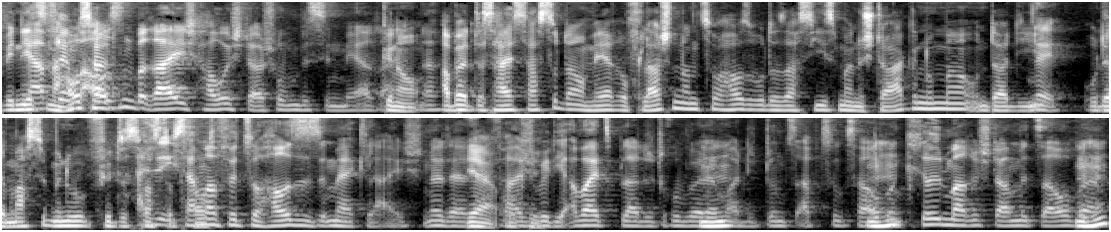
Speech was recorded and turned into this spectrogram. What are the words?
wenn jetzt ja, ein Haushalt. Im Außenbereich haue ich da schon ein bisschen mehr rein. Genau, ne? aber das heißt, hast du da auch mehrere Flaschen dann zu Hause, wo du sagst, hier ist mal eine starke Nummer und da die. Nee. Oder machst du immer nur für das, was also ich sag mal, für zu Hause ist immer gleich. Ne? Da ja, fahre okay. ich über die Arbeitsplatte drüber, mhm. dann mal die Dunstabzugshaube. Mhm. Grill mache ich damit sauber. Mhm.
